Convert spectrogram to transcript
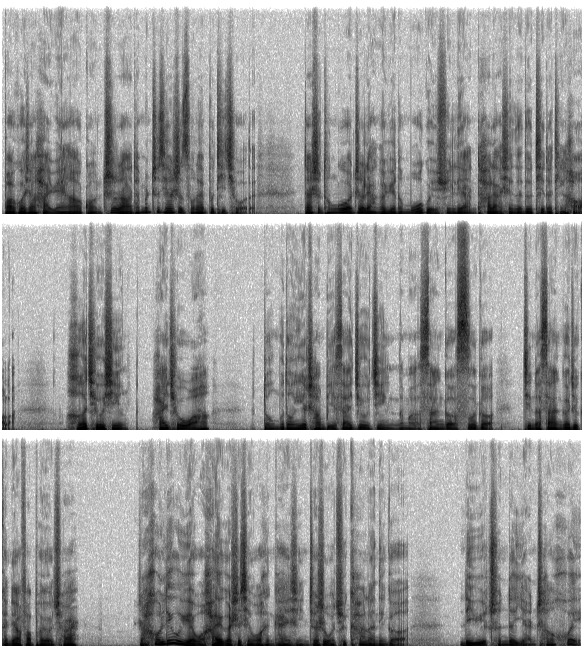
包括像海源啊、广智啊，他们之前是从来不踢球的，但是通过这两个月的魔鬼训练，他俩现在都踢得挺好了。何球星、海球王，动不动一场比赛就进那么三个、四个。进了三个就肯定要发朋友圈然后六月我还有个事情我很开心，就是我去看了那个李宇春的演唱会。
